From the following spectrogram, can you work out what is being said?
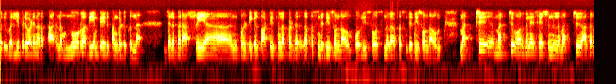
ഒരു വലിയ പരിപാടി നടത്താറുണ്ട്. മുന്നൂറിലധികം പേര് പങ്കെടുക്കുന്ന. ചിലപ്പോൾ രാഷ്ട്രീയ പൊളിറ്റിക്കൽ പാർട്ടീസ് പാർട്ടീസിനുള്ള റെപ്രസെന്റേറ്റീവ്സ് ഉണ്ടാവും. പോലീസ് ഫോഴ്സ് എന്നുള്ള റെപ്രസെന്റേറ്റീവ്സ് ഉണ്ടാവും. മറ്റ് മറ്റ് ഓർഗനൈസേഷനിലെ മറ്റ് അതർ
